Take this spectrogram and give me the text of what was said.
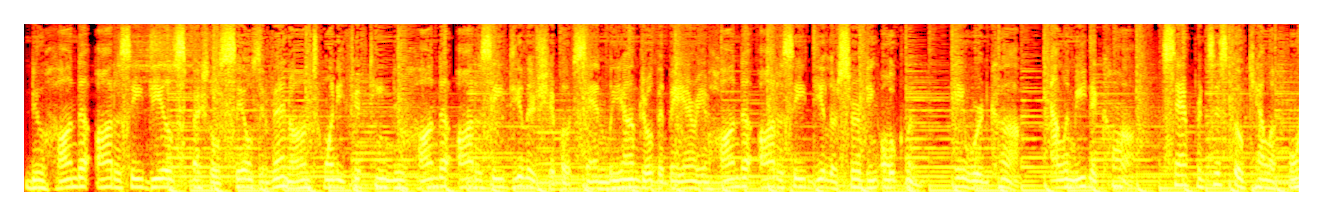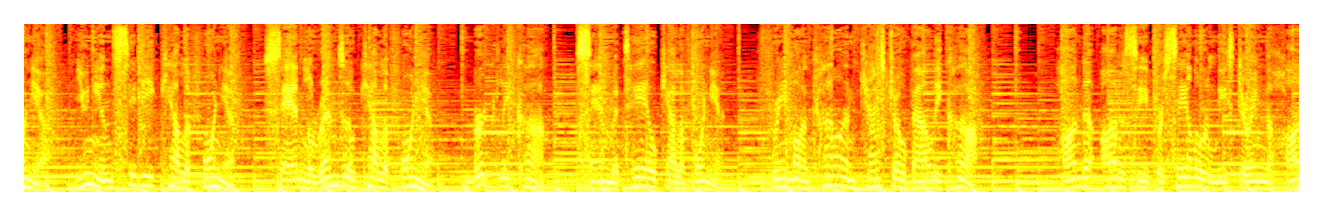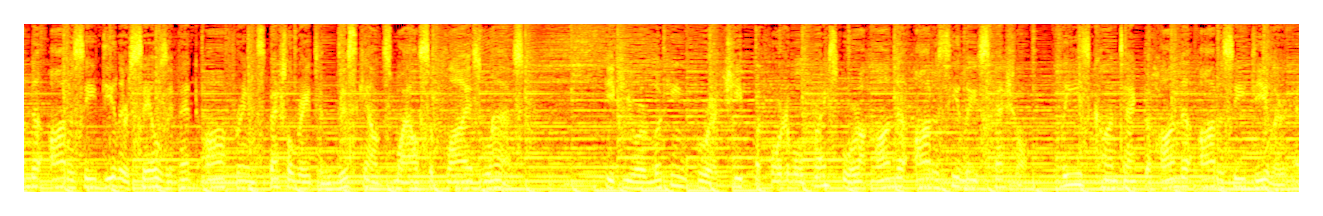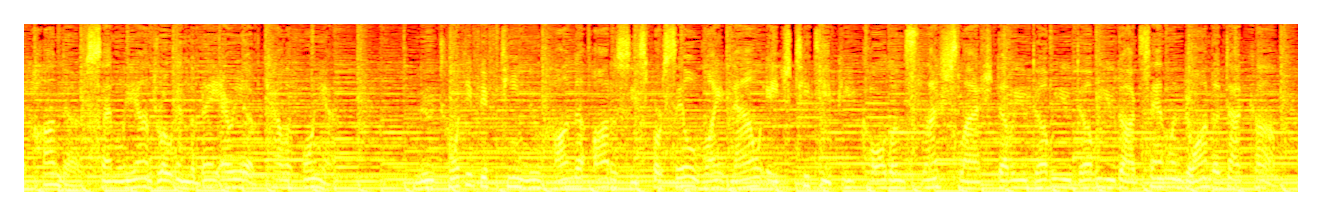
New Honda Odyssey Deals Special Sales Event on 2015 New Honda Odyssey Dealership of San Leandro The Bay Area Honda Odyssey dealer serving Oakland, Hayward Ca, Alameda Ca, San Francisco, California, Union City, California, San Lorenzo, California, Berkeley Ca, San Mateo, California, Fremont Ca and Castro Valley Ca. Honda Odyssey for sale or lease during the Honda Odyssey dealer sales event offering special rates and discounts while supplies last. If you are looking for a cheap affordable price for a Honda Odyssey lease special, please contact the Honda Odyssey dealer at Honda of San Leandro in the Bay Area of California. New 2015 new Honda Odysseys for sale right now http colon slash slash www.sanleandrohonda.com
